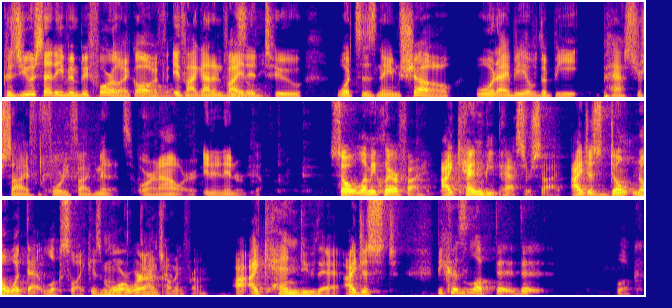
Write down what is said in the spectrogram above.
because you said even before, like, oh, if Oh, if I got invited easily. to what's his name show, would I be able to beat Pastor Cy for forty five minutes or an hour in an interview? So let me clarify. I can be pastor Cy. I just don't know what that looks like. Is more where I'm coming from. I, I can do that. I just because look the the look,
